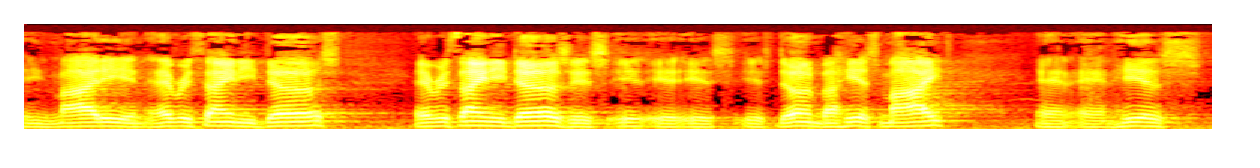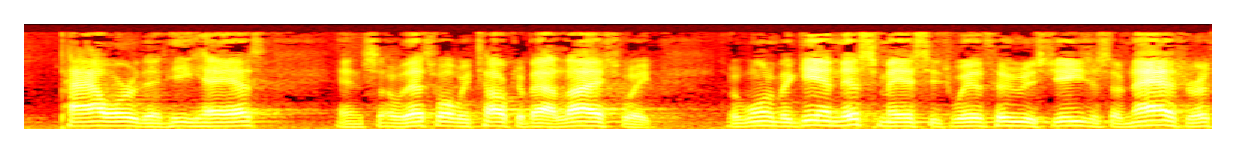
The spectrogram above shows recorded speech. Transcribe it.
he's mighty in everything he does. Everything he does is, is, is done by his might and, and his power that he has. And so that's what we talked about last week. We want to begin this message with who is Jesus of Nazareth.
